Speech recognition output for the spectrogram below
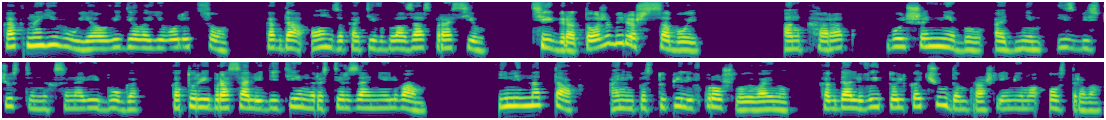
Как наяву я увидела его лицо, когда он, закатив глаза, спросил Тигра тоже берешь с собой? Ангхарат больше не был одним из бесчувственных сыновей Бога, которые бросали детей на растерзание львам. Именно так они поступили в прошлую войну, когда львы только чудом прошли мимо острова.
